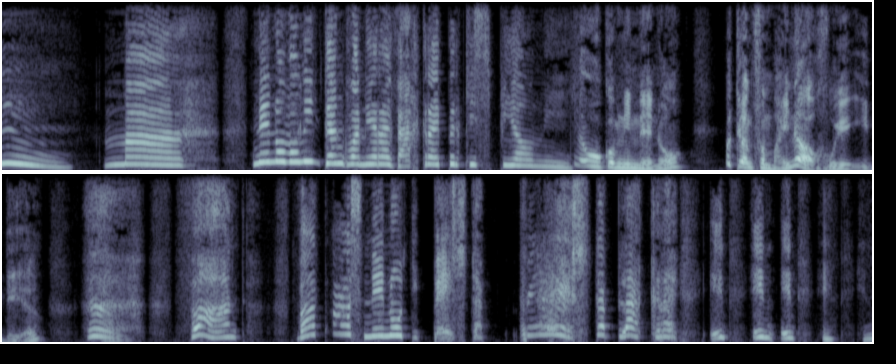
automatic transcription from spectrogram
Hmm, maar Neno wil nie dink wanneer hy wegkruipertjie speel nie. Nou hoekom nie Neno? Dit klink vir my nou 'n goeie idee. Want wat as Neno die beste beste plek kry en en en en, en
